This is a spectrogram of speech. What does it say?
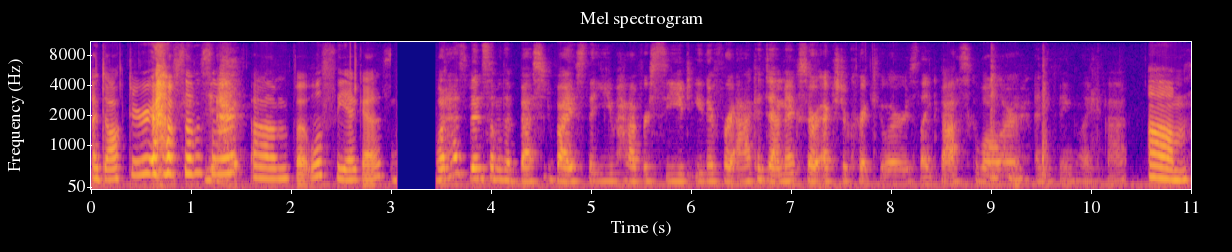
a doctor of some sort. Yeah. Um, but we'll see, I guess. What has been some of the best advice that you have received, either for academics or extracurriculars like basketball or anything like that? Um,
